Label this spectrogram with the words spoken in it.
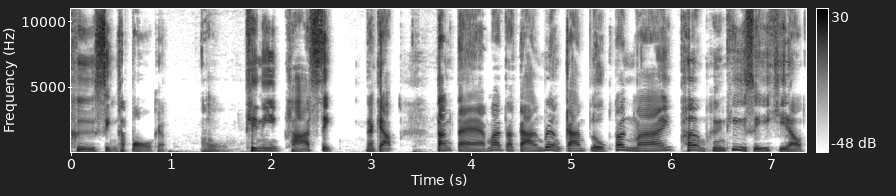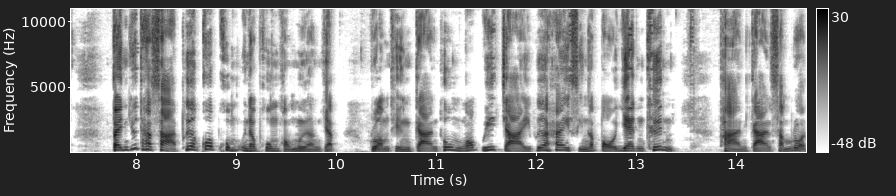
คือสิงคโปร์ครับโอ้ที่นี่คลาสสิก นะครับ ตั้งแต่มาตรการเรื่องการปลูกต้นไม้เพิ่มพื้นที่สีเขียว เป็นยุทธศาสตร์เพื่อควบคุมอุณหภูมิของเมืองครับรวมถึงการทุ่มงบวิจัยเพื่อให้สิงคโปร์เย็นขึ้น ผ่านการสำรวจ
